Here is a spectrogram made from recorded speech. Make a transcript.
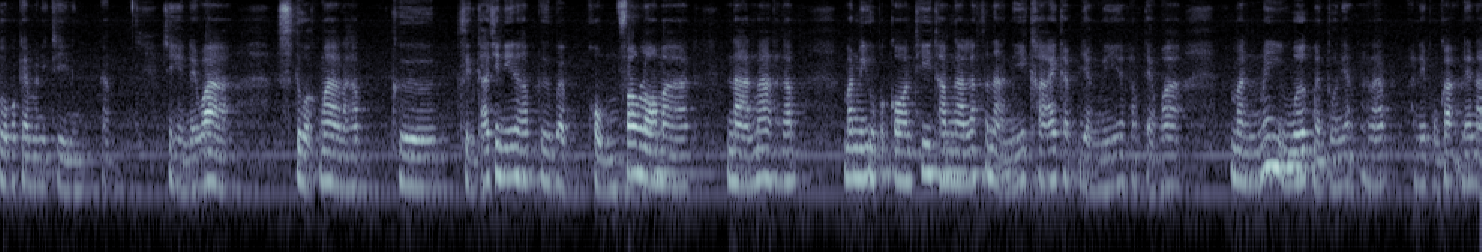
ตัวโปรแกรมมันอีกทีนึงนะครับ จะเห็นได้ว่า สะดวกมากนะครับ คือสินค้าชิ้นนี้นะครับ คือแบบผมเฝ้ารอมานานมากนะครับ มันมีอุปกรณ์ที่ทำงานลักษณะนี้คล้ายกับอย่างนี้นะครับ แต่ว่ามันไม่เวิร์กเหมือนตัวนี้นะครับ อันนี้ผมก็แนะน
